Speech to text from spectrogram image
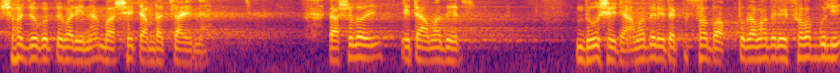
সহ্য করতে পারি না বা সেটা আমরা চাই না। আসলেই এটা আমাদের দোষ এটা, আমাদের এটা একটা স্বভাব। তবে আমাদের এই স্বভাবগুলি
